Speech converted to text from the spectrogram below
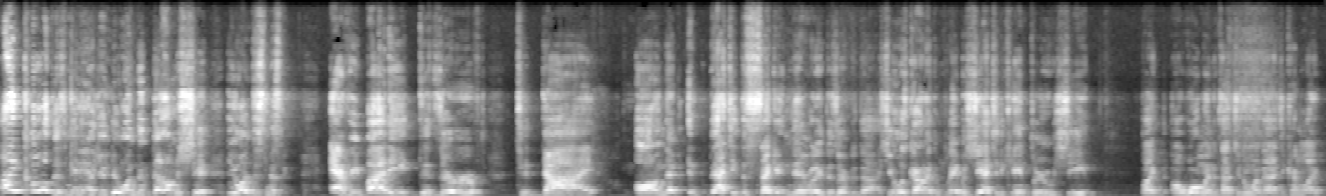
I called this meeting because you're doing the dumb shit. You wanna dismiss me? Everybody deserved to die on that. it- actually, the second didn't really deserve to die. She was kind of complaining, but she actually came through. She, like, a woman is actually the one that actually kind of like,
